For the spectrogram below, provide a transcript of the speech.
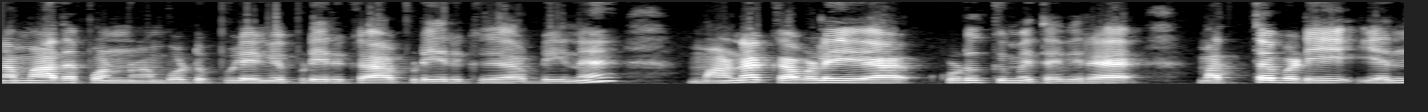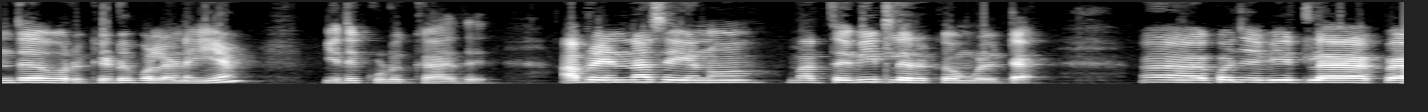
நம்ம அதை பண்ணோம் போட்டு பிள்ளைங்க இப்படி இருக்கா அப்படி இருக்குது அப்படின்னு மனக்கவலையை கொடுக்குமே தவிர மற்றபடி எந்த ஒரு கெடுபலனையும் இது கொடுக்காது. அப்புறம் என்ன செய்யணும்? மற்ற வீட்டில் இருக்கவங்கள்ட்ட கொஞ்சம் வீட்டில் இப்போ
